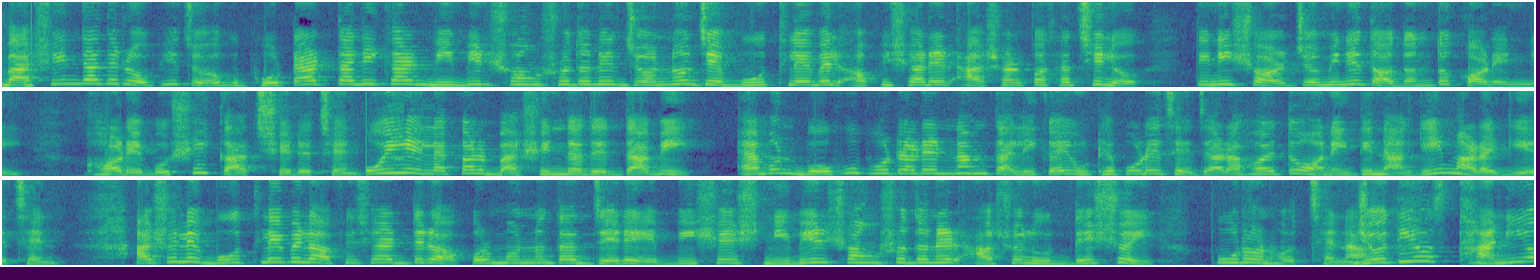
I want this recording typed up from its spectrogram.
বাসিন্দাদের অভিযোগ, ভোটার তালিকার নিবিড় সংশোধনের জন্য যে বুথ লেভেল অফিসারের আসার কথা ছিল, তিনি সরজমিনে তদন্ত করেননি। ঘরে বসেই কাজ সেরেছেন। ওই এলাকার বাসিন্দাদের দাবি এমন বহু ভোটারের নাম তালিকায় উঠে পড়েছে যারা হয়তো অনেকদিন আগেই মারা গিয়েছেন। আসলে বুথ লেভেল অফিসারদের অকর্মণ্যতার জেরে বিশেষ নিবিড় সংশোধনের আসল উদ্দেশ্যই পূরণ হচ্ছে না। যদিও স্থানীয়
